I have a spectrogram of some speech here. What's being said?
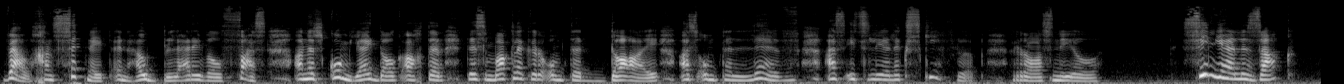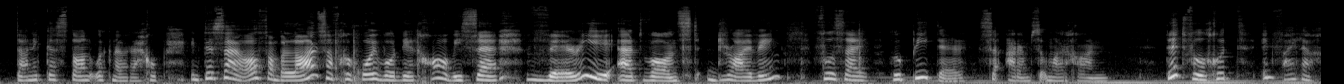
Wel, gaan sit net en hou Blerrywil vas, anders kom jy dalk agter dis makliker om te die as om te live as iets lelik skeefloop. Raas Neil. Sien jy hulle zak? Danika staan ook nou regop en dis sy half van balans afgegooi word deur Gawie se very advanced driving, voel sy hoe Pieter se arms om haar gaan. Dit voel goed en veilig.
